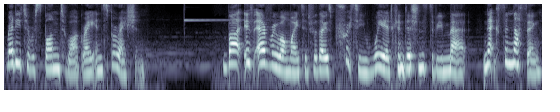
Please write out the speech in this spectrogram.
ready to respond to our great inspiration. But if everyone waited for those pretty weird conditions to be met, next to nothing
